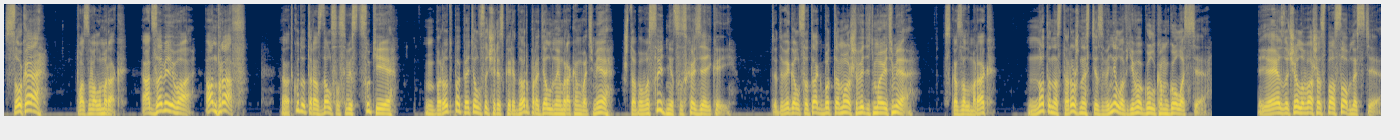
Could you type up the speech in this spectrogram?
«Сука!» — позвал мрак. «Отзови его! Он прав!» Откуда-то раздался свист суки. Брут попятился через коридор, проделанный мраком во тьме, чтобы воссоединиться с хозяйкой. «Ты двигался так, будто можешь видеть мою тьме», — сказал мрак. Нота настороженности звенела в его гулком голосе. «Я изучил ваши способности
